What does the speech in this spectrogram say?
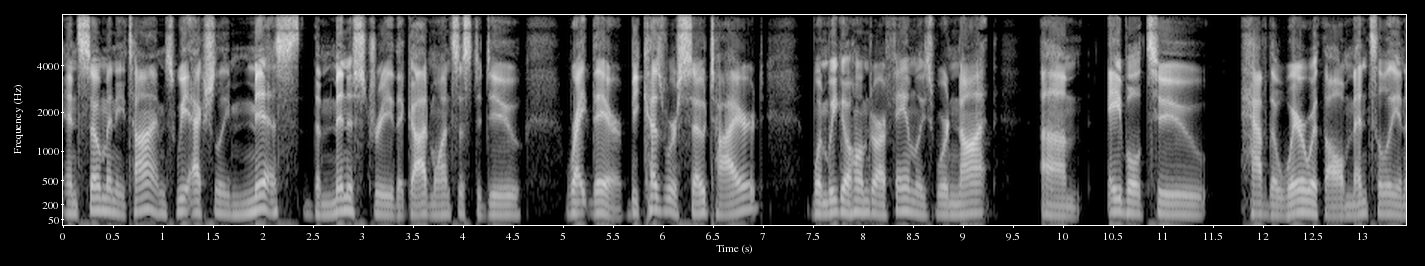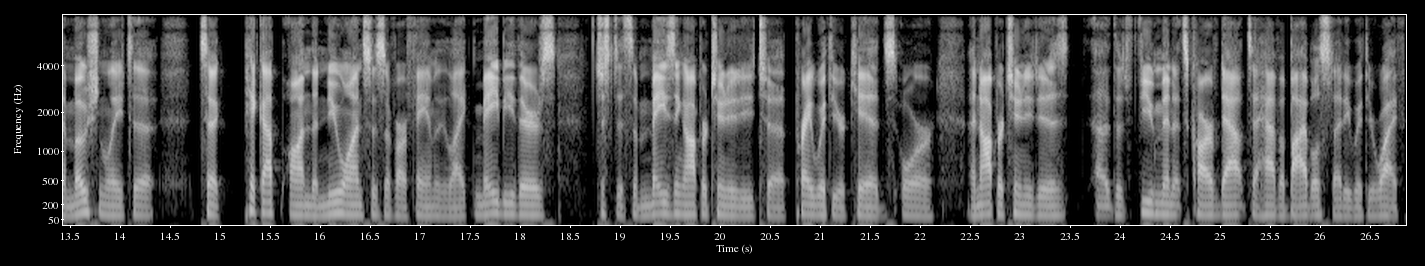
And so many times we actually miss the ministry that God wants us to do right there because we're so tired when we go home to our families, we're not um, able to have the wherewithal mentally and emotionally to to pick up on the nuances of our family. Like maybe there's just this amazing opportunity to pray with your kids, or an opportunity to uh, the few minutes carved out to have a Bible study with your wife.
